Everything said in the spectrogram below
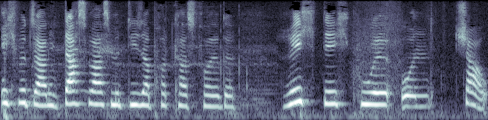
Ich würde sagen, das war's mit dieser Podcast-Folge. Richtig cool und ciao.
